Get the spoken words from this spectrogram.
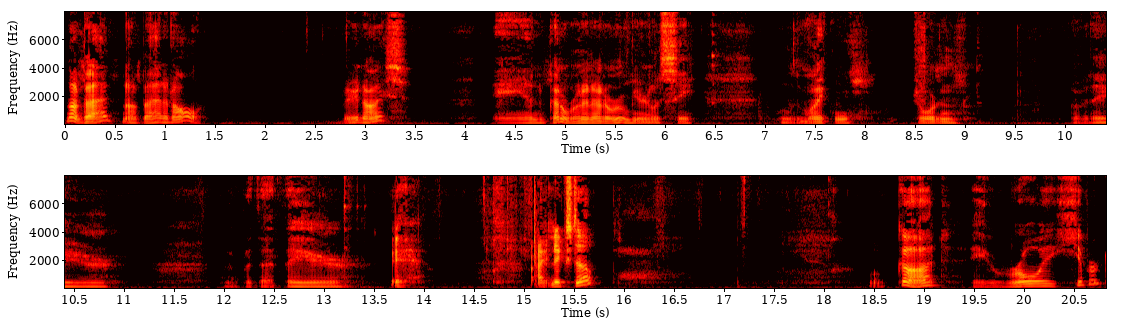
uh, not bad, not bad at all. Very nice. And I'm kind of running out of room here. Let's see. Move the Michael Jordan over there. Put that there. Yeah. All right, next up, we've got a Roy Hibbert.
